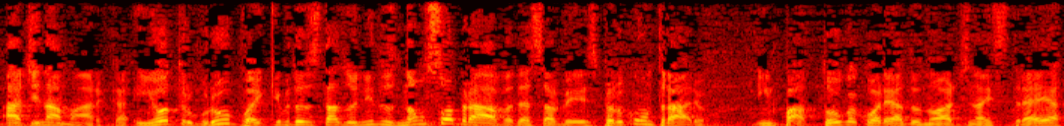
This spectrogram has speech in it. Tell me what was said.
a Dinamarca. Em outro grupo, a equipe dos Estados Unidos não sobrava dessa vez, pelo contrário, empatou com a Coreia do Norte na estreia,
